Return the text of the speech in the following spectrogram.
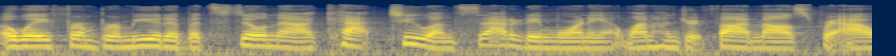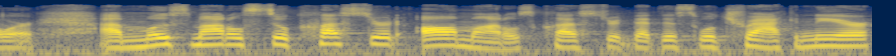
away from Bermuda, but still now a Cat 2 on Saturday morning at 105 miles per hour. Uh, most models still clustered, all models clustered that this will track near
